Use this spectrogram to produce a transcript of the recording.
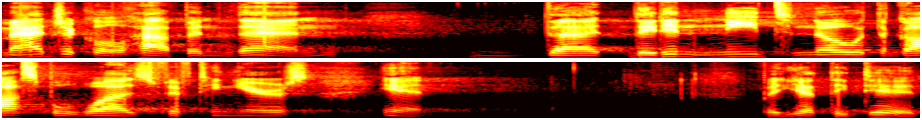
magical happened then that they didn't need to know what the gospel was 15 years in. But yet they did.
